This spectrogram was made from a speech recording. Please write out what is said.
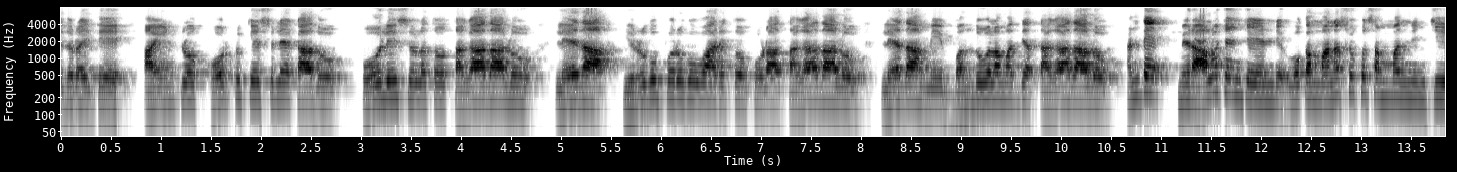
ఎదురైతే ఆ ఇంట్లో కోర్టు కేసులే కాదు పోలీసులతో తగాదాలు లేదా ఇరుగు పొరుగు వారితో కూడా తగాదాలు లేదా మీ బంధువుల మధ్య తగాదాలు అంటే మీరు ఆలోచన చేయండి. ఒక మనసుకు సంబంధించి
